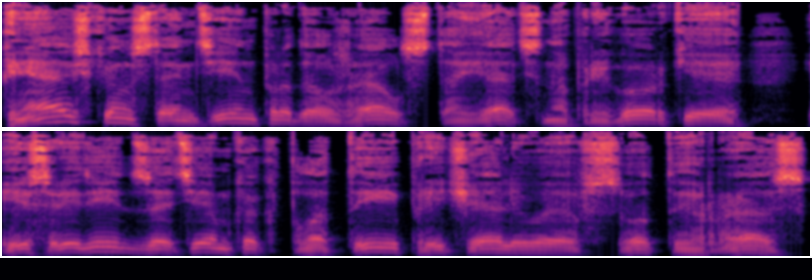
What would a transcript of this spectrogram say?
Князь Константин продолжал стоять на пригорке и следить за тем, как плоты, причаливая в сотый раз,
